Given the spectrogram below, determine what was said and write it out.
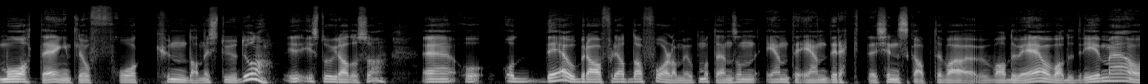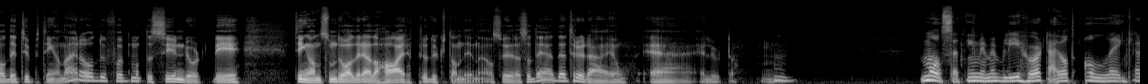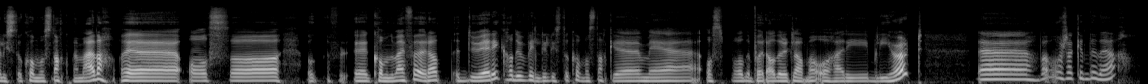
måte egentlig å få kundene i studio, da, i, i stor grad også. Eh, og, og det er jo bra, fordi da får de jo på en måte en sånn én-til-én direkte kjennskap til hva, hva, du er og hva du driver med, og de type tingene der, og du får på en måte synliggjort de tingene som du allerede har, produktene dine osv. Så, videre. så det, det, tror jeg jo er, er lurt, da. Mm. Mm. Målsetningen min med Bli hørt er jo at alle egentlig har lyst til å komme og snakke med meg, da. Eh, og så eh, kom det meg for at du, Erik, hadde jo veldig lyst til å komme og snakke med oss både på Radio Reklame og her i Bli hørt. Eh, hva var årsaken til det? da?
